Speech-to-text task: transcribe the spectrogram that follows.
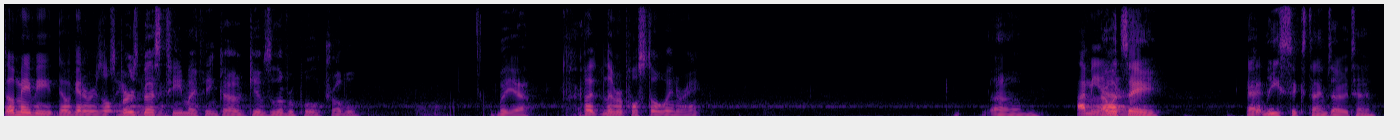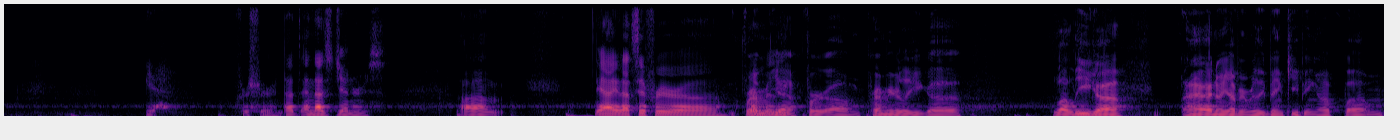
They'll maybe they'll get a result. Spurs' best team, I think, uh, gives Liverpool trouble. But yeah, but Liverpool still win, right? um, I mean, I would don't know. say at least six times out of ten. Yeah, for sure that and that's generous. Um, yeah, that's it for uh For Premier yeah, League. for um, Premier League, uh, La Liga. I, I know you haven't really been keeping up um,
